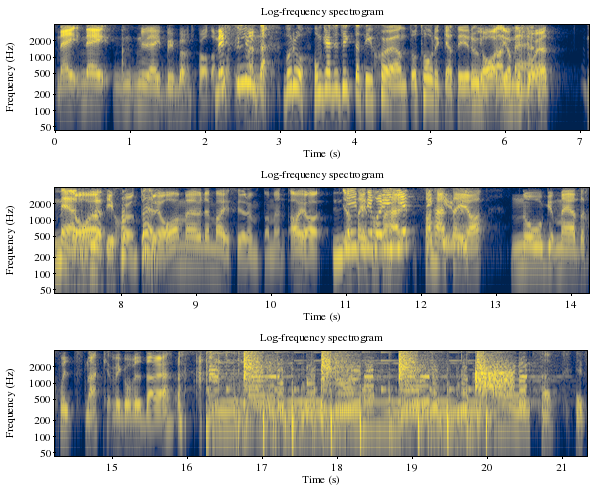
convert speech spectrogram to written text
Nej, nej, nu är, vi behöver inte prata om Men det. sluta! Vadå? Hon kanske tyckte att det är skönt att torka sig i rumpan Ja, jag med, förstår att, med ja, blött att det är skönt att papper. bli av med den bajsiga rumpan, men ja, ja. Nej, jag men säger det som var så ju här, så här säger jag. Nog med skitsnack, vi går vidare. Det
